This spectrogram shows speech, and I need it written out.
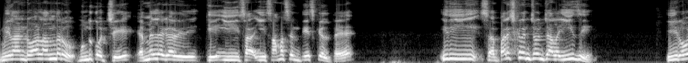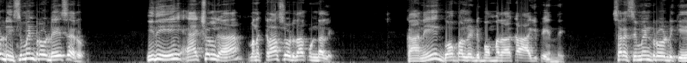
మీలాంటి వాళ్ళందరూ ముందుకొచ్చి ఎమ్మెల్యే గారికి ఈ స- ఈ సమస్యను తీసుకెళ్తే ఇది స- పరిష్కరించడం చాలా ఈజీ ఈ రోడ్డు ఈ సిమెంట్ రోడ్డు వేశారు. ఇది యాక్చువల్గా మన క్రాస్ రోడ్ దాకా ఉండాలి. కానీ గోపాల్ రెడ్డి బొమ్మ దాకా ఆగిపోయింది. సరే సిమెంట్ రోడ్డుకి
